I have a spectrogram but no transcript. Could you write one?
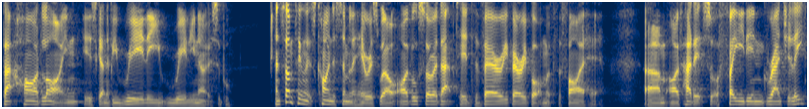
that hard line is going to be really, really noticeable. And something that's kind of similar here as well, I've also adapted the very, very bottom of the fire here. Um, I've had it sort of fade in gradually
